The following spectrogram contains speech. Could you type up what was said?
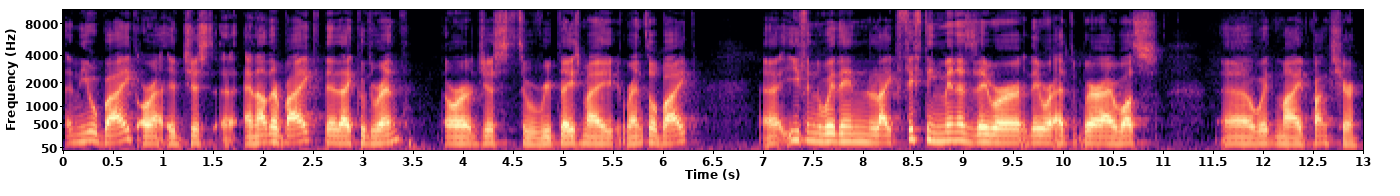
a new bike or it just uh, another bike that I could rent or just to replace my rental bike. Uh, even within like 15 minutes, they were they were at where I was uh, with my puncture.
